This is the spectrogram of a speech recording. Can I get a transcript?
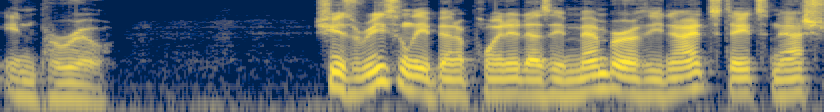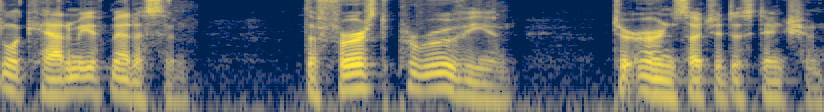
in Peru. She has recently been appointed as a member of the United States National Academy of Medicine, the first Peruvian to earn such a distinction.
